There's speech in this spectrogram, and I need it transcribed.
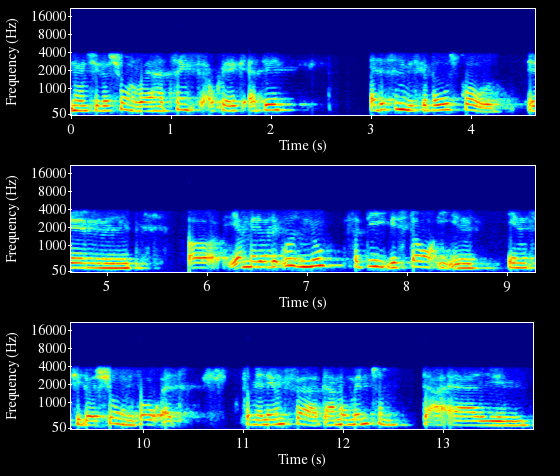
nogle situationer, hvor jeg har tænkt, okay, er det, er det sådan, vi skal bruge sproget? Øhm, og jeg melder det ud nu, fordi vi står i en, en situation, hvor at, som jeg nævnte før, der er momentum. Der er... øhm,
